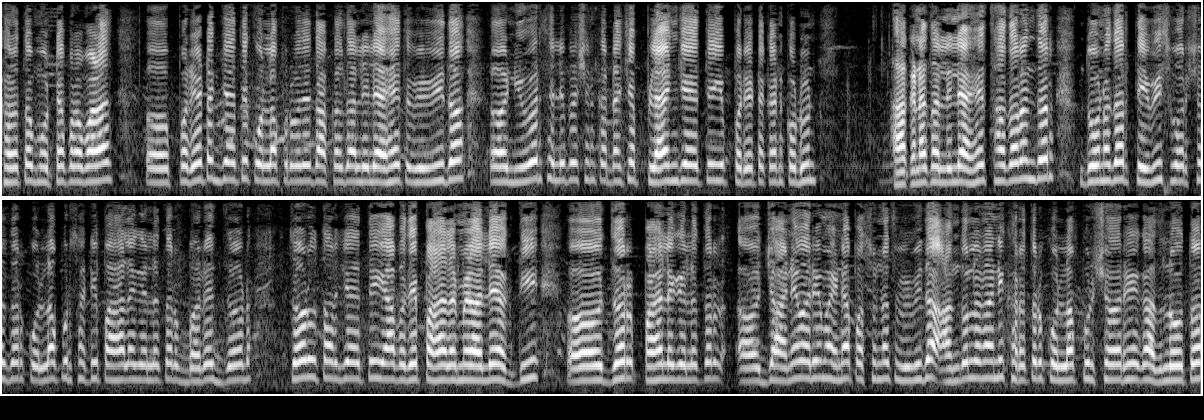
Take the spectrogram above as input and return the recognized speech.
खरं तर मोठ्या प्रमाणात पर्यटक जे आहेत ते कोल्हापूरमध्ये दाखल झालेले आहेत. विविध न्यू इयर सेलिब्रेशन करण्याचे प्लॅन जे आहेत ते पर्यटकांकडून आखण्यात आलेले आहेत. साधारण जर दोन हजार तेवीस वर्ष जर कोल्हापूरसाठी पाहायला गेलं तर बरेच जड चढ उतार जे आहे ते यामध्ये पाहायला मिळाले. अगदी जर पाहायला गेलं तर जानेवारी महिन्यापासूनच विविध आंदोलनांनी खरं तर कोल्हापूर शहर हे गाजलं होतं.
